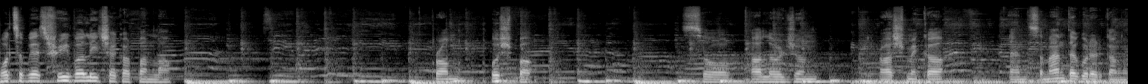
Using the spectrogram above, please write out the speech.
What's up guys Srivalli check out பண்ணலாம் from Pushpa so Allu Arjun Rashmika and Samantha கூட இருக்காங்க.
